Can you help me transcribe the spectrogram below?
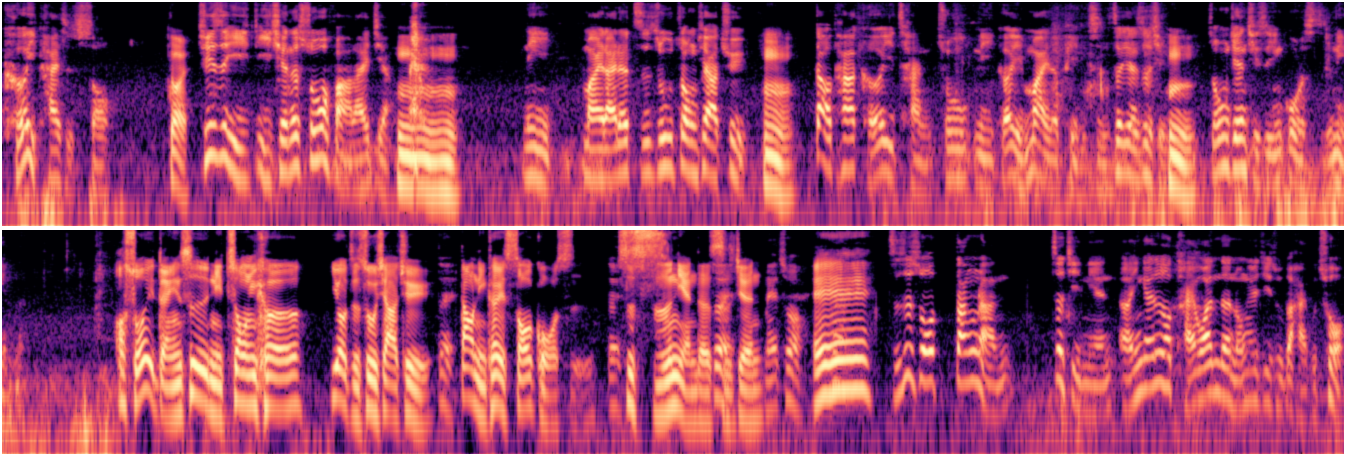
可以开始收。对，其实以以前的说法来讲，嗯嗯嗯，你买来的植株种下去，嗯，到它可以产出你可以卖的品质这件事情，嗯，中间其实已经过了十年了。哦，所以等于是你种一棵柚子树下去，对，到你可以收果实，对，是十年的时间，没错。哎，只是说，当然。这几年，呃，应该是说台湾的农业技术都还不错。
